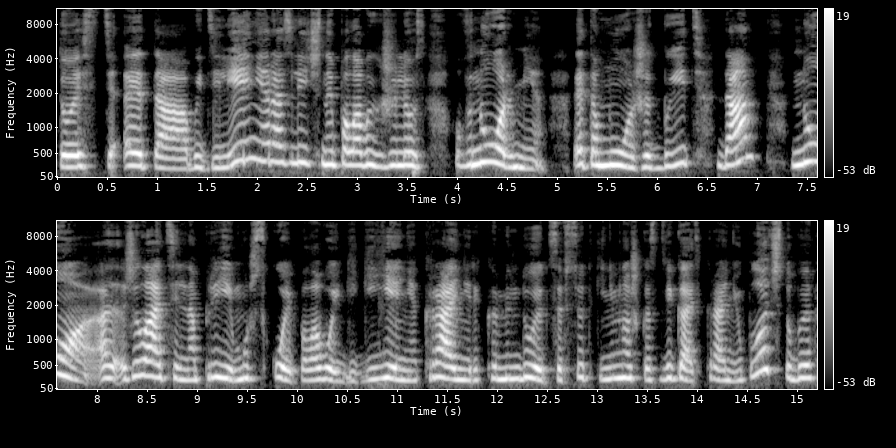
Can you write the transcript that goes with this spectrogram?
То есть это выделение различных половых желез в норме. Это может быть, да, но а, желательно при мужской половой гигиене крайне рекомендуется все-таки немножко сдвигать крайнюю плоть, чтобы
